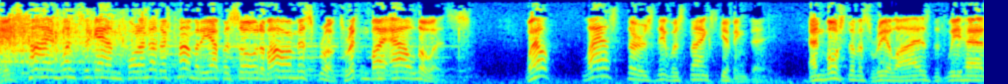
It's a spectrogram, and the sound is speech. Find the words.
It's time once again for another comedy episode of Our Miss Brooks, written by Al Lewis. Well, last Thursday was Thanksgiving Day, and most of us realized that we had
